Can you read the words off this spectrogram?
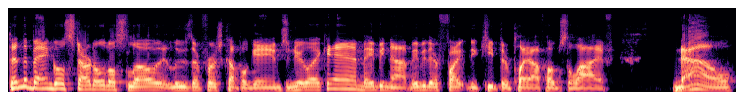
Then the Bengals start a little slow. They lose their first couple games, and you're like, eh, maybe not. Maybe they're fighting to keep their playoff hopes alive. Now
